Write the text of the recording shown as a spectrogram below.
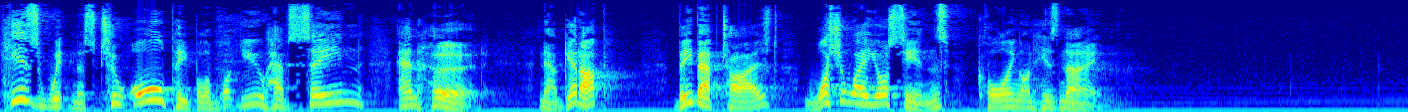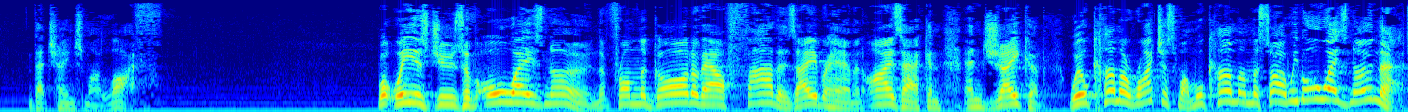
his witness to all people of what you have seen and heard. Now get up, be baptized, wash away your sins, calling on his name. That changed my life. What we as Jews have always known that from the God of our fathers, Abraham and Isaac and, and Jacob, will come a righteous one, will come a Messiah. We've always known that.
